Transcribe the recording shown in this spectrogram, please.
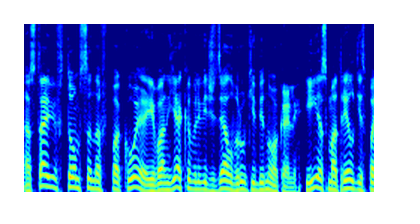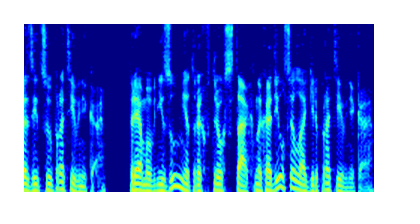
Оставив Томпсона в покое, Иван Яковлевич взял в руки бинокль и осмотрел диспозицию противника. Прямо внизу, метрах в трехстах, находился лагерь противника.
